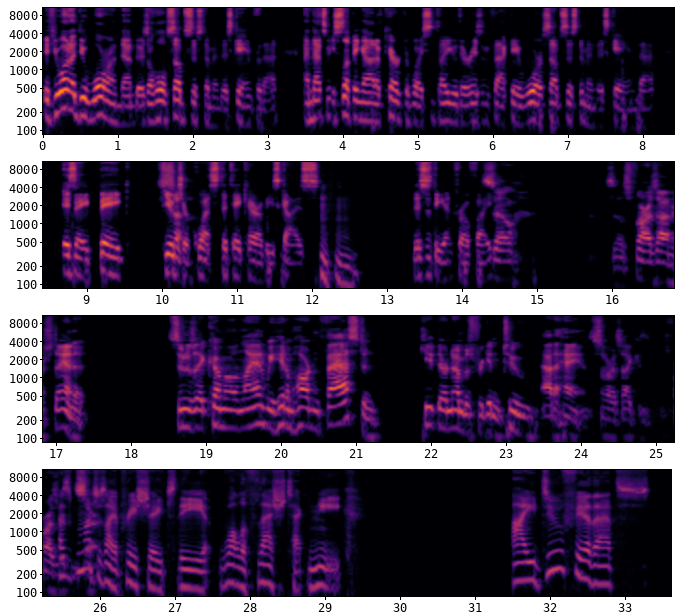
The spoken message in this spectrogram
if you want to do war on them, there's a whole subsystem in this game for that. And that's me slipping out of character voice to tell you there is in fact a war subsystem in this game that is a big future So, quest to take care of these guys. This is the intro fight. so, so as far as I understand it, as soon as they come on land, we hit them hard and fast and keep their numbers from getting too out of hand. As far as I can, as far as, we're As much as I appreciate the wall of flesh technique, I do fear that,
